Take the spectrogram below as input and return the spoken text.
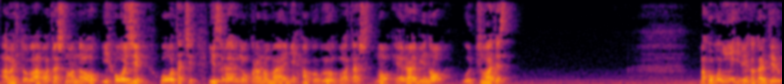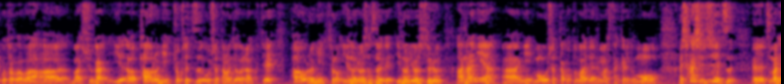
あの人は、私の名を違法人、王たち、イスラエルの子らの前に運ぶ私の選びの器です。まあ、ここに書かれている言葉は、あまあ、主がパウロに直接おっしゃったのではなくて、パウロにその祈りを捧げ、祈りをするアナニアにもおっしゃった言葉でありましたけれども、しかし事実、えー、つまり、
